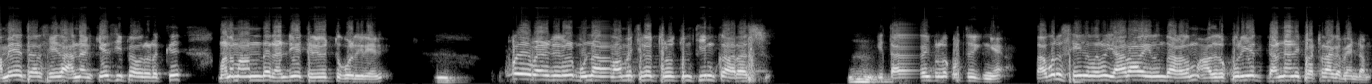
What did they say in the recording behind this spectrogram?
அமைய பெற செய்த அண்ணன் கேசிபி அவர்களுக்கு மனமார்ந்த நன்றியை தெரிவித்துக் கொள்கிறேன். வழக்குகள் முன்னாள் அமைச்சர்கள் திருத்தும் திமுக அரசு. இத்தலைப்புல கொடுத்திருக்கீங்க. தவறு செய்தவர்கள் யாராக இருந்தாலும் அதற்குரிய தண்டனை பெற்றாக வேண்டும்.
